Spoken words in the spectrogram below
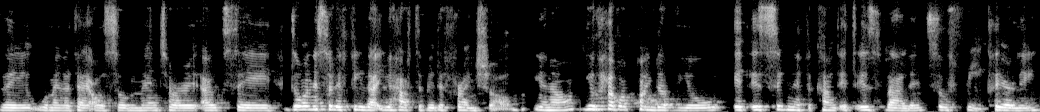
the women that I also mentor, I would say, don't necessarily feel that you have to be differential. You know, you have a point of view. It is significant. It is valid. So speak clearly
